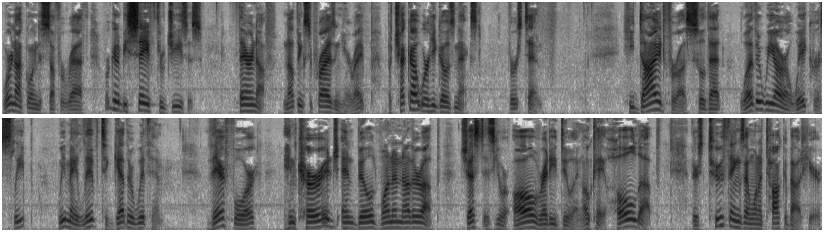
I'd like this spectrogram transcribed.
we're not going to suffer wrath, we're going to be saved through Jesus. Fair enough. Nothing surprising here, right? But check out where he goes next. Verse 10 He died for us so that whether we are awake or asleep, we may live together with him. Therefore, encourage and build one another up, just as you are already doing. Okay, hold up. There's two things I want to talk about here.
